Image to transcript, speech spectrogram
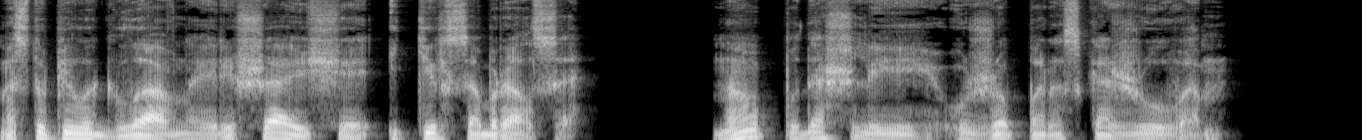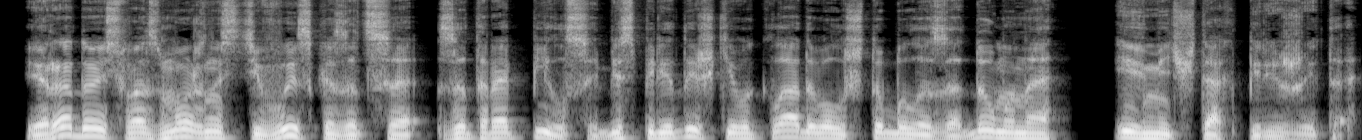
Наступило главное, решающее, и Кир собрался. «Ну, подошли, уже порасскажу вам». И, радуясь возможности высказаться, заторопился, без передышки выкладывал, что было задумано и в мечтах пережито.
